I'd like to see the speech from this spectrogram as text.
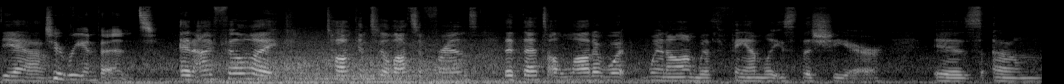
Yeah. to reinvent. And I feel like talking to lots of friends that that's a lot of what went on with families this year is um,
